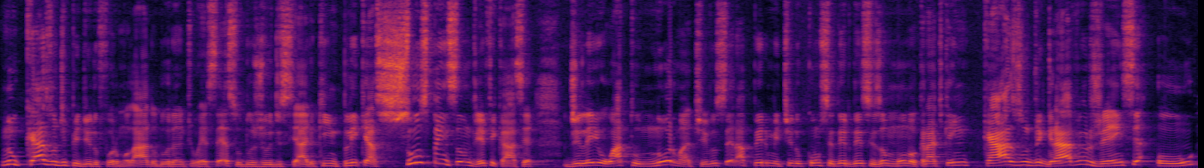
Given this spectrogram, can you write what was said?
No caso de pedido formulado durante o recesso do judiciário que implique a suspensão de eficácia de lei ou ato normativo, será permitido conceder decisão monocrática em caso de grave urgência ou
